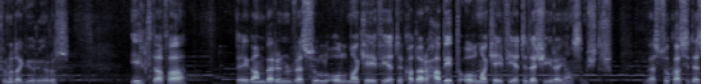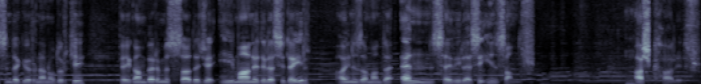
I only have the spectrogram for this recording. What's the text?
şunu da görüyoruz. İlk defa Peygamberin Resul olma keyfiyeti kadar Habib olma keyfiyeti de şiire yansımıştır. Ve su kasidesinde görünen odur ki Peygamberimiz sadece iman edilesi değil, aynı zamanda en sevilesi insandır. Aşk halidir.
